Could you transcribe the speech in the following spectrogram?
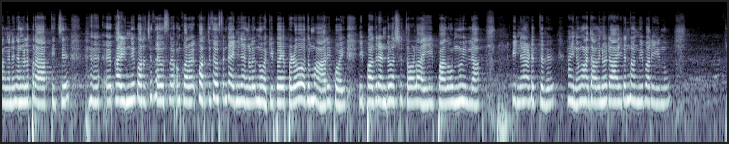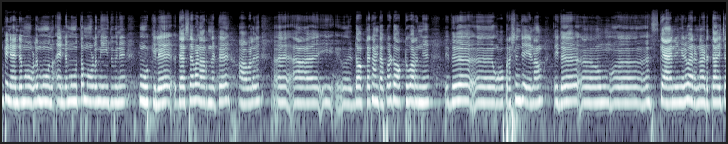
അങ്ങനെ ഞങ്ങൾ പ്രാർത്ഥിച്ച് കഴിഞ്ഞ് കുറച്ച് ദിവസം കുറച്ച് ദിവസം കഴിഞ്ഞ് ഞങ്ങൾ നോക്കിയപ്പോൾ എപ്പോഴോ അത് മാറിപ്പോയി. ഇപ്പോൾ അത് രണ്ട് വർഷത്തോളമായി ഇപ്പോൾ അതൊന്നുമില്ല. പിന്നെ അടുത്തത് അതിന് മാതാവിന് ഒരായിരം നന്ദി പറയുന്നു. പിന്നെ എന്റെ മോൾ മൂന്ന് എന്റെ മൂത്ത മോൾ നീതുവിന് മൂക്കിൽ ദശ വളർന്നിട്ട് അവൾ ഡോക്ടറെ കണ്ടപ്പോൾ ഡോക്ടർ പറഞ്ഞ് ഇത് ഓപ്പറേഷൻ ചെയ്യണം. ഇത് സ്കാനിങ്ങിന് വരണം അടുത്ത ആഴ്ച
